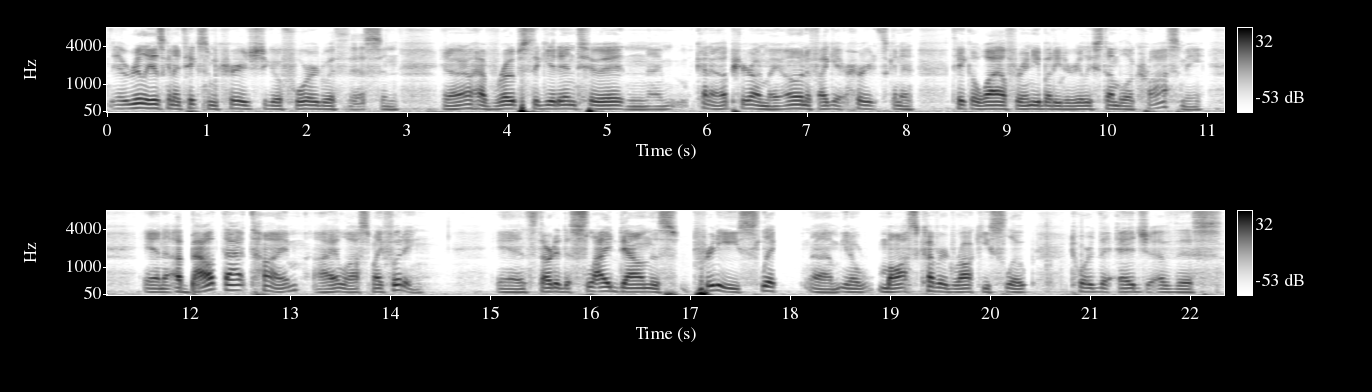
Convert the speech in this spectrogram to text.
it really is going to take some courage to go forward with this, and you know, I don't have ropes to get into it, and I'm kind of up here on my own. If I get hurt, it's going to take a while for anybody to really stumble across me. And about that time, I lost my footing and started to slide down this pretty slick, um, you know, moss-covered rocky slope toward the edge of this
